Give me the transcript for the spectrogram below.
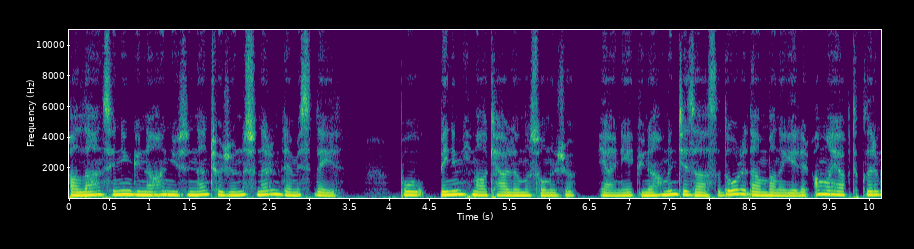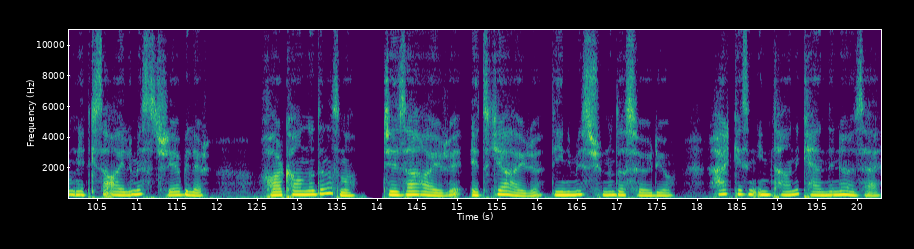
Allah'ın senin günahın yüzünden çocuğunu sınarım demesi değil. Bu benim ihmalkarlığımın sonucu. Yani günahımın cezası doğrudan bana gelir ama yaptıklarımın etkisi aileme sıçrayabilir. Farkı anladınız mı? Ceza ayrı, etki ayrı. Dinimiz şunu da söylüyor. Herkesin imtihanı kendine özel.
